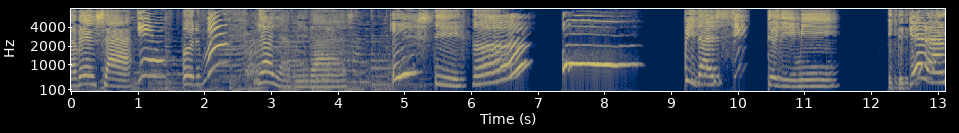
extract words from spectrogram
Cabeza. Informa. Ya la verás. Este pedacito de mí. El que quieran.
